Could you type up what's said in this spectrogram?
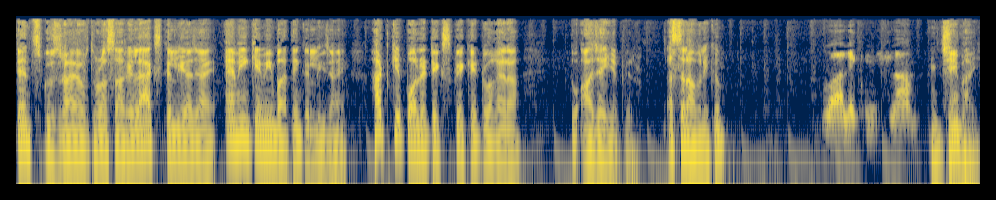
टेंस गुजरा है और थोड़ा सा रिलैक्स कर लिया जाए एमी केमी बातें कर ली जाए। हट के पॉलिटिक्स क्रिकेट वगैरह तो आ जाइए फिर। अस्सलाम वालेकुम। वालेकुम सलाम। जी भाई।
